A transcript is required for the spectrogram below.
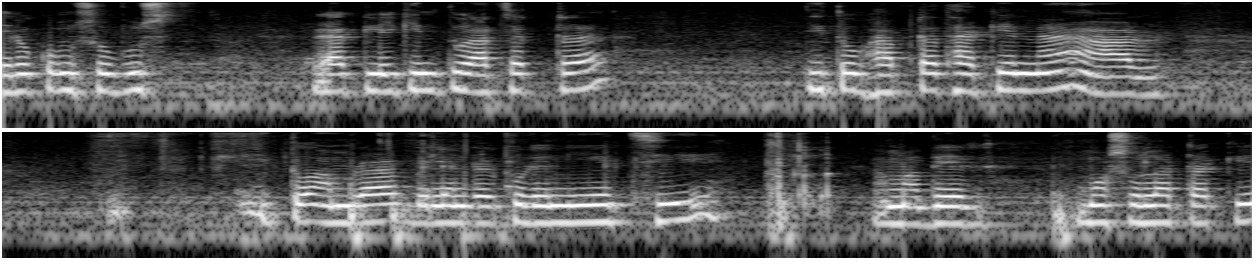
এরকম সবুজ রাখলে কিন্তু আচারটা তিতো ভাবটা থাকে না। আর তো আমরা ব্লেন্ডার করে নিয়েছি আমাদের মশলাটাকে।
